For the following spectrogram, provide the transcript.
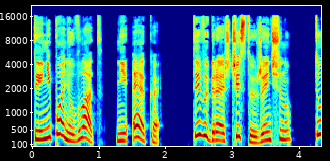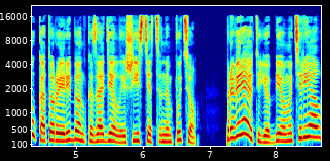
«Ты не понял, Влад, не эко. Ты выбираешь чистую женщину, ту, которой ребенка заделаешь естественным путем. Проверяют ее биоматериал,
